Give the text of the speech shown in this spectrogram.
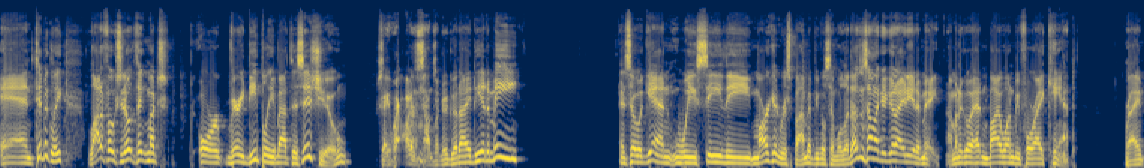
And typically, a lot of folks who don't think much or very deeply about this issue say, well, it sounds like a good idea to me. And so again, we see the market respond by people saying, well, it doesn't sound like a good idea to me. I'm going to go ahead and buy one before I can't. Right?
